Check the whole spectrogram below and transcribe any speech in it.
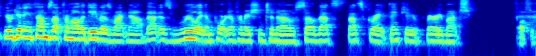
You're getting thumbs up from all the divas right now. That is really important information to know. So that's that's great. Thank you very much. Awesome.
